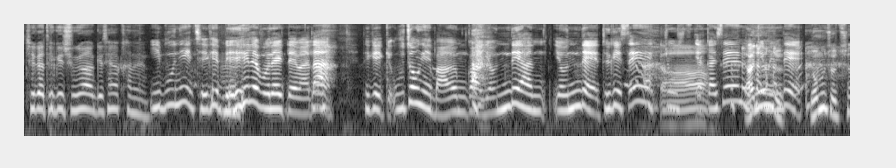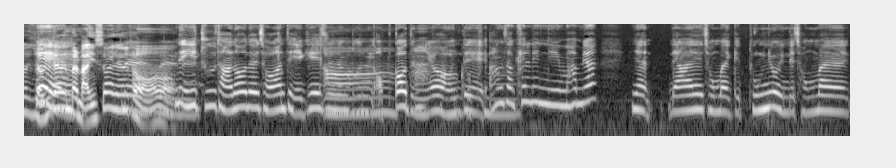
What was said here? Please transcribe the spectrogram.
제가 되게 중요하게 생각하는 이분이 제게 메일을 보낼 때마다 되게 이렇게 우정의 마음과 연대한 연대 되게 세좀 아. 약간 센 아니 느낌인데 너무 좋죠. 네. 연대라는 말 많이 써야 돼서. 네, 네. 근데 이 두 단어를 저한테 얘기해 주는 아. 분 없거든요. 아, 근데 그렇구나. 항상 켈리님 하면 그냥 나의 정말 이렇게 동료인데 정말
